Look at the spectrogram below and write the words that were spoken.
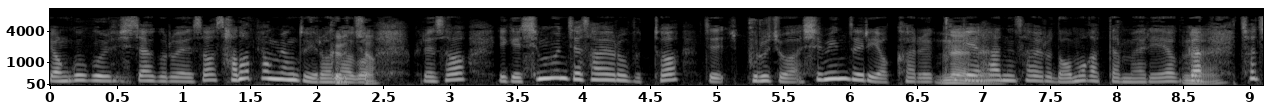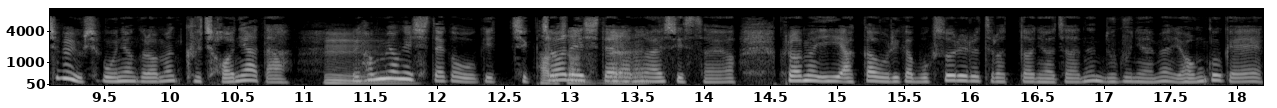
영국을 시작으로 해서 산업혁명도 일어나고 그렇죠. 그래서 이게 신문제 사회로부터 이제 부르주아 시민들이 역할을 크게 네네. 하는 사회로 넘어갔단 말이에요. 그러니까 네. 1765년 그러면 그 전야다. 음. 혁명의 시대가 오기 직전의 시대라는 걸 알 수 있어요. 그러면 이 아까 우리가 목소리 를 들었던 여자는 누구냐면 영국의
